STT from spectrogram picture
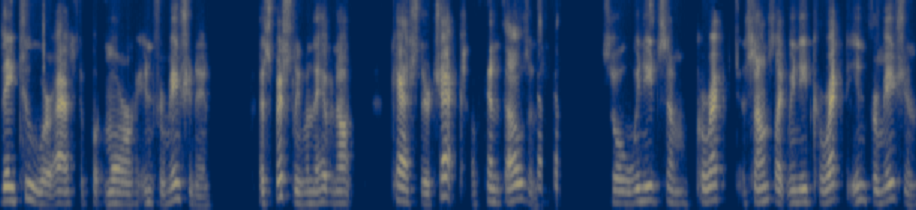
they too were asked to put more information in, especially when they have not cashed their check of 10,000. So we need some correct, sounds like we need correct information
